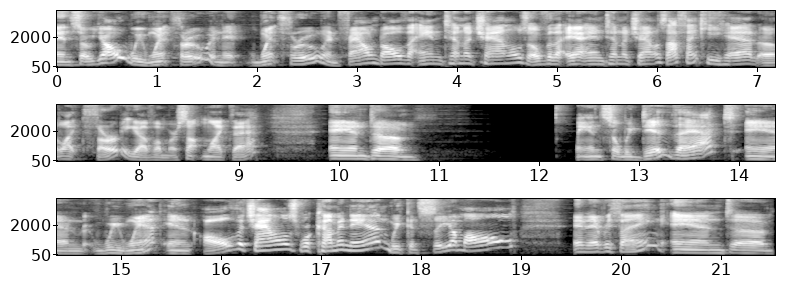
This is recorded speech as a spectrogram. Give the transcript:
And so y'all, we went through and it went through and found all the antenna channels, over the air antenna channels. I think he had uh, like thirty of them or something like that. And um, and so we did that, and we went, and all the channels were coming in. We could see them all and everything. And uh,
